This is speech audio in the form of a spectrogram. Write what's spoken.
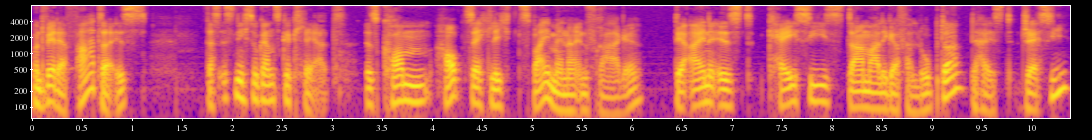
Und wer der Vater ist, das ist nicht so ganz geklärt. Es kommen hauptsächlich zwei Männer in Frage. Der eine ist Caseys damaliger Verlobter, der heißt Jesse.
